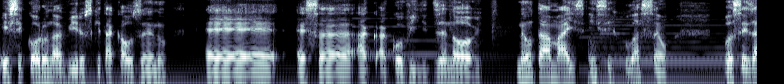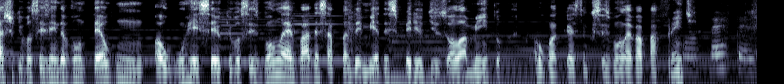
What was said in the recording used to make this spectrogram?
esse coronavírus que está causando é, essa a, a Covid-19 não está mais em circulação. Vocês acham que vocês ainda vão ter algum, algum receio que vocês vão levar dessa pandemia, desse período de isolamento? Alguma questão que vocês vão levar para frente? Com certeza.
